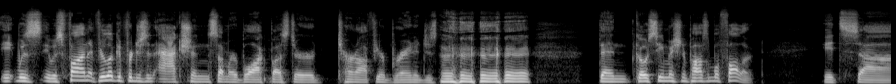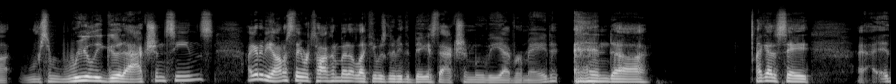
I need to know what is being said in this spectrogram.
it was it was fun. If you're looking for just an action summer blockbuster, turn off your brain and just then go see Mission Impossible Fallout. It's uh, some really good action scenes. I got to be honest, they were talking about it like it was to be the biggest action movie ever made, and uh, I got to say, a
